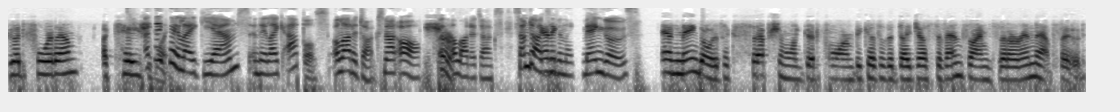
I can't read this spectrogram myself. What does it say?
good for them occasionally. I think they like yams and they like apples. A lot of dogs, not all, Sure. but a lot of dogs. Some dogs And it- even like mangoes. And mango is exceptionally good for them because of the digestive enzymes that are in that food.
